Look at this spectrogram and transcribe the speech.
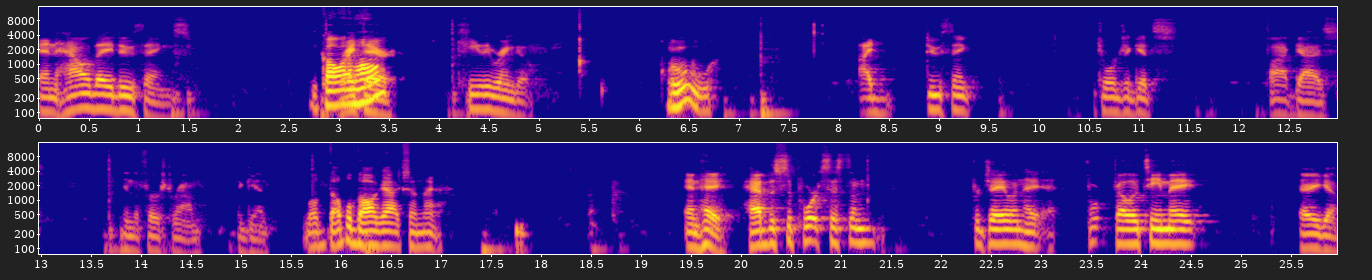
and how they do things, you calling right him home? there, Kelee Ringo. Ooh, I do think Georgia gets five guys in the first round again. Well, double dog action there. And hey, have the support system for Jalen. Hey, fellow teammate. There you go.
